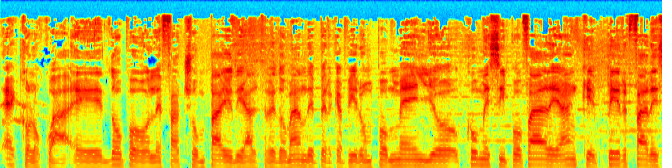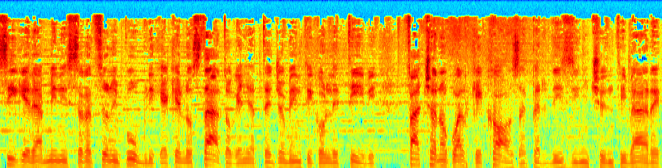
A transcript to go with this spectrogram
eccolo qua e dopo le faccio un paio di altre domande per capire un po' meglio come si può fare anche per fare sì che le amministrazioni pubbliche, che lo Stato, che gli atteggiamenti collettivi facciano qualche cosa per disincentivare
